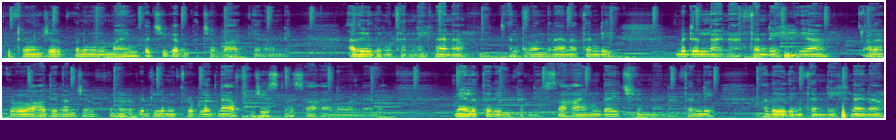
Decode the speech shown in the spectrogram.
పుట్టినరోజు జరుపుకొని మీరు మహింపచ్చి కనిపించే భాగ్యానండి అదేవిధంగా తండ్రి నాయన ఎంతమంది నాయన తండ్రి బిడ్డలు నాయన తండ్రి యా అలాగే వివాహ దినాలు జరుపుకున్నారు బిడ్డలు మీ కృపలో జ్ఞాపకం చేసుకునే సహాయం ఇవ్వండి నాయన. మేలు నింపండి సహాయం దయచేయండి నాయన. తండ్రి అదేవిధంగా తండ్రి నాయన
